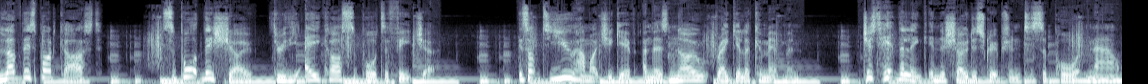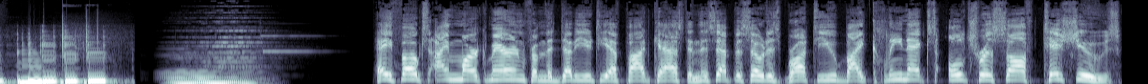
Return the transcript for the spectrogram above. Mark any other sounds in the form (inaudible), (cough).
Love this podcast? Support this show through the Acast supporter feature. It's up to you how much you give, and there's no regular commitment. Just hit the link in the show description to support now. Hey, folks, I'm Marc Maron from the WTF Podcast, and this episode is brought to you by Kleenex Ultra Soft Tissues,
